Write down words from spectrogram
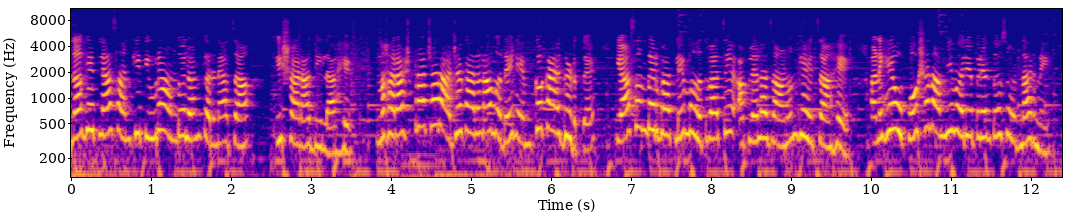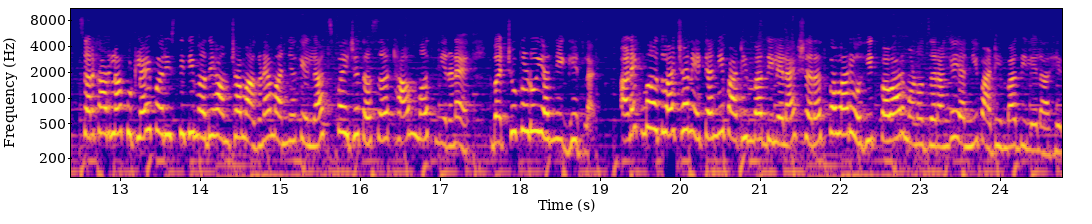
न घेतल्यास आणखी तीव्र आंदोलन करण्याचा इशारा दिला आहे. महाराष्ट्राच्या राजकारणामध्ये नेमकं काय घडतंय? या संदर्भातले महत्त्वाचे आपल्याला जाणून घ्यायचं आहे. आणि हे उपोषण आम्ही मरेपर्यंत सोडणार नाही. सरकारला कुठल्याही परिस्थितीमध्ये आमच्या मागण्या मान्य केल्याच पाहिजेत असं ठाम मत निर्णय बच्चू कडू यांनी घेतलाय. अनेक महत्त्वाच्या नेत्यांनी पाठिंबा दिलेला आहे. शरद पवार रोहित पवार मनोज जरांगे यांनी पाठिंबा दिलेला आहे.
